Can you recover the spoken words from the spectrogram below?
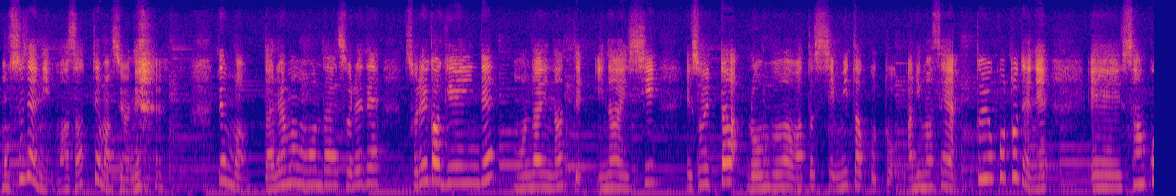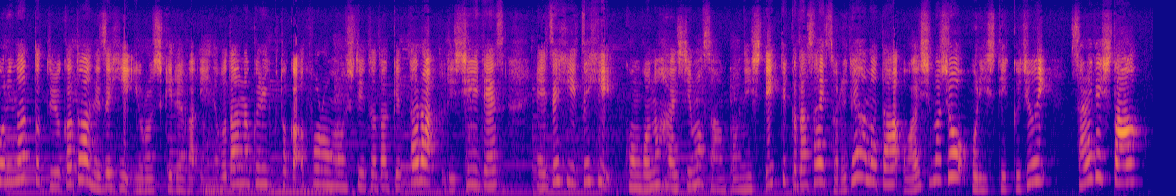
もうすでに混ざってますよね。でも誰も問題それでそれが原因で問題になっていないしそういった論文は私見たことありません。ということでね、えー、参考になったという方はね是非よろしければいいねボタンのクリックとかフォローもしていただけたら嬉しいです、えー、ぜひぜひ今後の配信も参考にしていってください。それではまたお会いしましょう。ホリスティック獣医サラでした。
